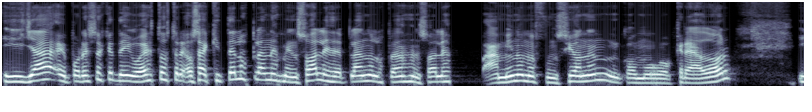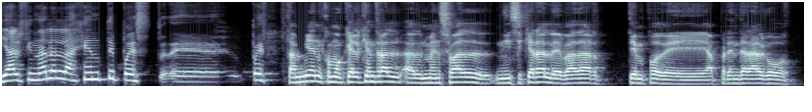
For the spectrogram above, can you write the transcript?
Y ya, eh, por eso es que te digo, estos tres, o sea, quité los planes mensuales de plano, los planes mensuales a mí no me funcionan como creador. Y al final la gente, pues, eh, pues... También como que el que entra al, mensual ni siquiera le va a dar tiempo de aprender algo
